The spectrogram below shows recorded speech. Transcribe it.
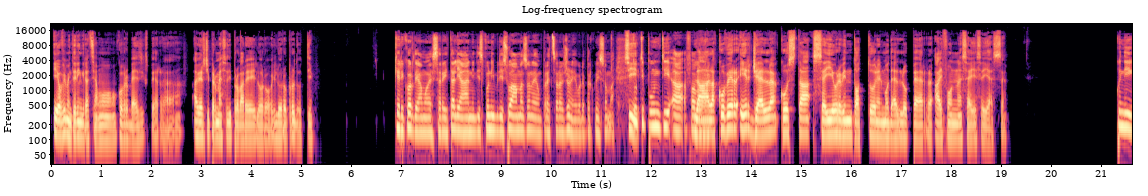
E ovviamente ringraziamo Cover Basics per uh, averci permesso di provare i loro, i loro prodotti che ricordiamo essere italiani, disponibili su Amazon a un prezzo ragionevole, per cui insomma sì, tutti i punti a favore. La, la, cover Air Gel costa 6,28 euro nel modello per iPhone 6 e 6S. Quindi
